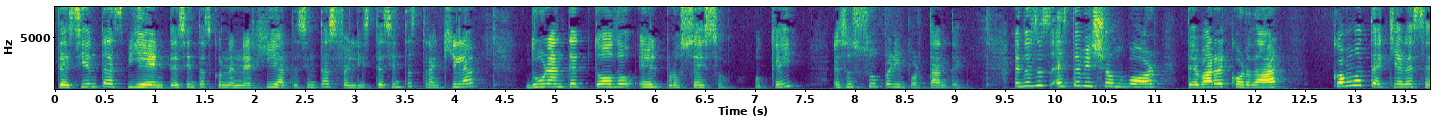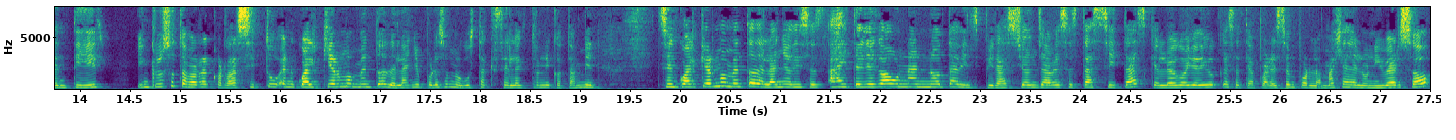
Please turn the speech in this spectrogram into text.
te sientas bien, te sientas con energía, te sientas feliz, te sientas tranquila durante todo el proceso, ¿ok? Eso es súper importante. Entonces este vision board te va a recordar cómo te quieres sentir, Incluso te va a recordar si tú en cualquier momento del año, por eso me gusta que sea electrónico también, si en cualquier momento del año dices, ay, te llega una nota de inspiración, ya ves estas citas que luego yo digo que se te aparecen por la magia del universo,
